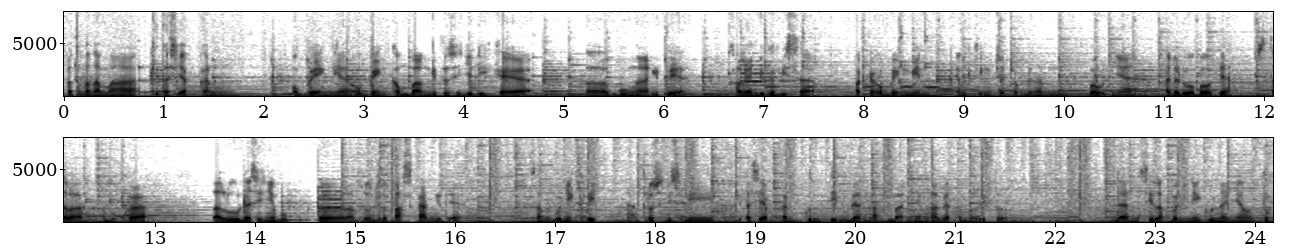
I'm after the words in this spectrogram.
Pertama-tama kita siapkan obeng ya, obeng kembang gitu sih jadi kayak uh, bunga gitu ya. Kalian juga bisa pakai obeng min, yang penting cocok dengan bautnya. Ada dua baut ya. Setelah kebuka, lalu dasinya buka, uh, langsung dilepaskan gitu ya sampai bunyi klik. Nah, terus di sini kita siapkan gunting dan lakban yang agak tebal itu. Dan si lakban ini gunanya untuk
